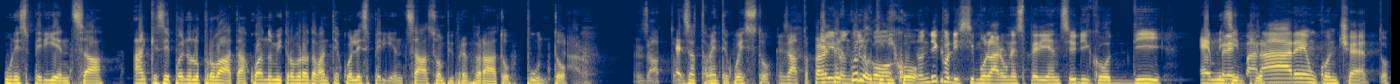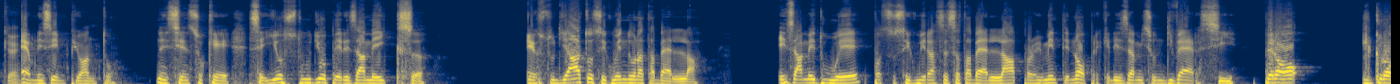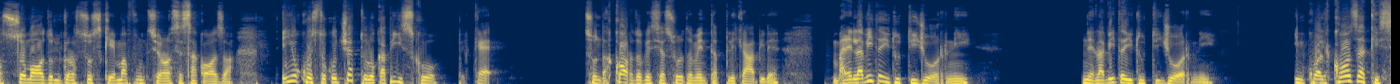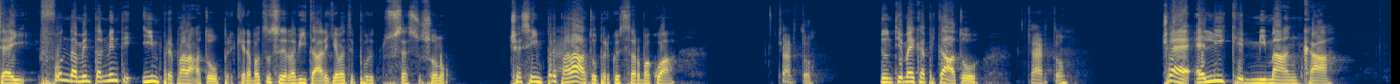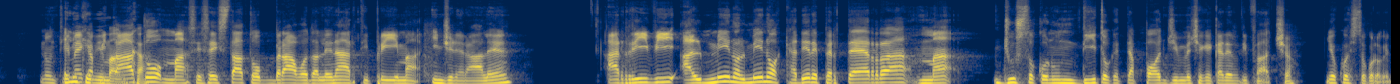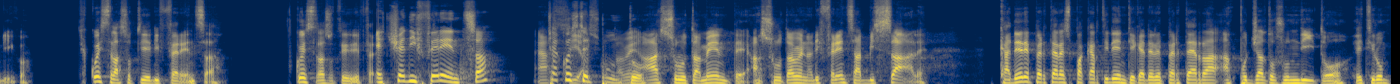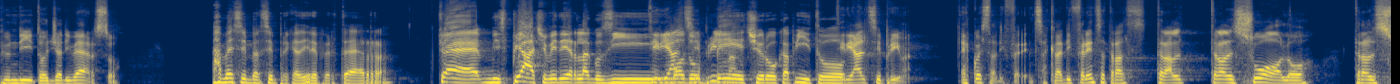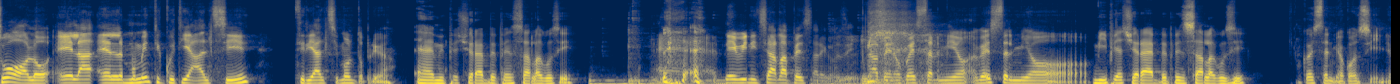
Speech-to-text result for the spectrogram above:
un'esperienza anche se poi non l'ho provata, quando mi troverò davanti a quell'esperienza sono più preparato, punto. Chiaro. Esatto. È esattamente questo. Esatto, però e io non dico, dico... non dico, di simulare un'esperienza, io dico di è un preparare esempio. un concetto. Okay? È un esempio, Anto. Nel senso che se io studio per esame X e ho studiato seguendo una tabella, esame 2 posso seguire la stessa tabella? Probabilmente no, perché gli esami sono diversi. Però il grosso modo, il grosso schema funziona la stessa cosa. E io questo concetto lo capisco perché sono d'accordo che sia assolutamente applicabile. Ma nella vita di tutti i giorni, nella vita di tutti i giorni, in qualcosa che sei fondamentalmente impreparato, perché la battuta della vita, le chiamate pure tu stesso, sono... Cioè sei impreparato per questa roba qua. Certo. Non ti è mai capitato. Certo. Cioè è lì che mi manca non ti è, è mai capitato, ma se sei stato bravo ad allenarti prima in generale, arrivi almeno, almeno a cadere per terra, ma giusto con un dito che ti appoggi invece che cadere di faccia. Io questo è quello che dico. Cioè, questa è la sottile differenza. Questa è la sottile differenza. E c'è differenza? Ah, cioè, sì, questo è il punto. Assolutamente, assolutamente, una differenza abissale. Cadere per terra e spaccarti i denti e cadere per terra appoggiato su un dito e ti rompi un dito è già diverso. A me sembra sempre cadere per terra. Cioè, mi spiace vederla così in modo prima. becero, capito? Ti rialzi prima. E questa è la differenza. Che la differenza tra il, tra tra il suolo, tra il suolo e, la, e, il momento in cui ti alzi, ti rialzi molto prima. Eh, mi piacerebbe pensarla così. Eh, devi iniziarla a pensare così. Va bene, questo è il mio. Questo è il mio. Mi piacerebbe pensarla così. Questo è il mio consiglio.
